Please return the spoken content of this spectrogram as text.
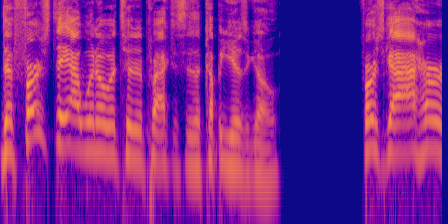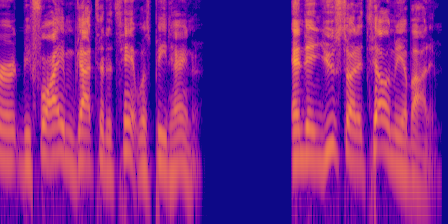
the first day I went over to the practices a couple years ago, first guy I heard before I even got to the tent was Pete Hoener. And then you started telling me about him.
